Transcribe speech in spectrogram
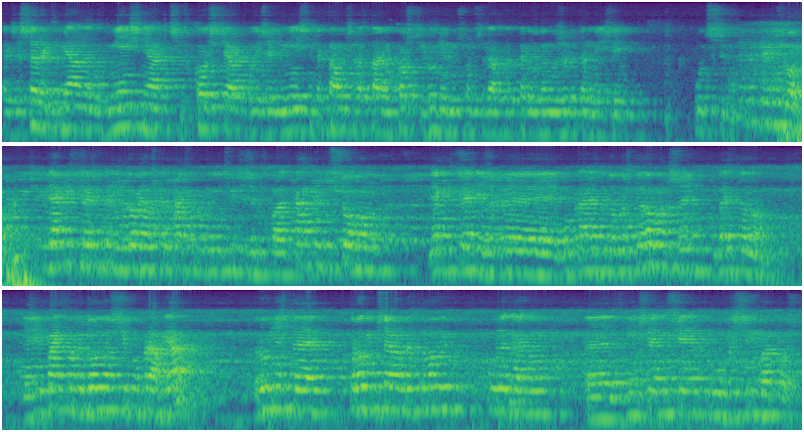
Także szereg zmian w mięśniach czy w kościach, bo jeżeli mięśnie tak samo przyrastają, kości również muszą przyrastać z tego względu, żeby ten mięsień utrzymać. Strefy treningowe. Czyli w jakiej strefie treningowej na przykład Państwo powinni ćwiczyć, żeby spalać tkankę tłuszczową, w jakiej strefie, żeby poprawiać wydolność tlenową czy beztlenową. Jeżeli Państwa wydolność się poprawia, również te progi przemian beztlenowych ulegają e, zwiększeniu się u wyższych wartości.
